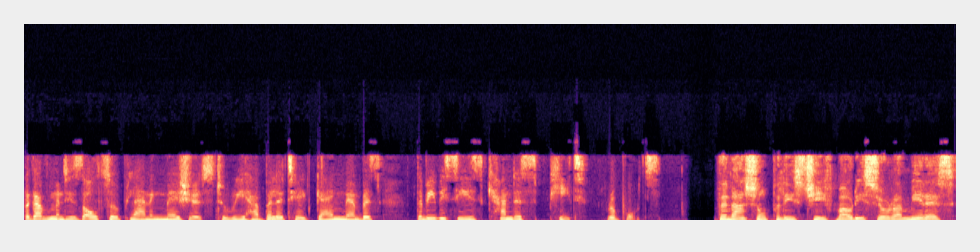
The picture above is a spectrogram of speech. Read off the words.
The government is also planning measures to rehabilitate gang members. The BBC's Candice Peat reports. The National Police Chief Mauricio Ramirez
